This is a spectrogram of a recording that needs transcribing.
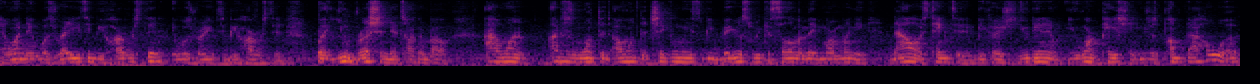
And when it was ready to be harvested, it was ready to be harvested. But you rushing it talking about I want I just want the I want the chicken wings to be bigger so we can sell them and make more money. Now it's tainted because you didn't you weren't patient. You just pumped that hoe up.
